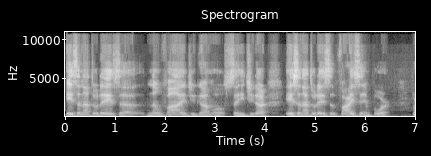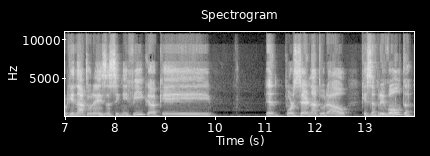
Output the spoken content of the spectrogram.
essa natureza não vai, digamos, se retirar, essa natureza vai se impor. Porque natureza significa que por ser natural, que sempre volta.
